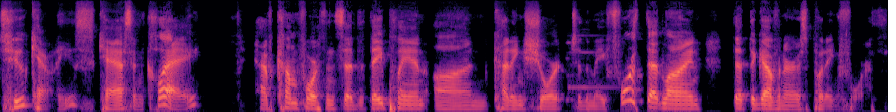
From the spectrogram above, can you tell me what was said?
two counties, Cass and Clay, have come forth and said that they plan on cutting short to the May 4th deadline that the governor is putting forth.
